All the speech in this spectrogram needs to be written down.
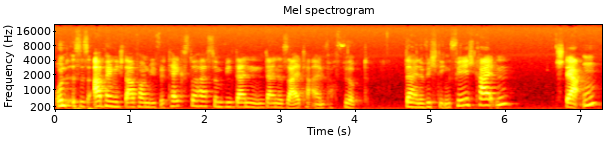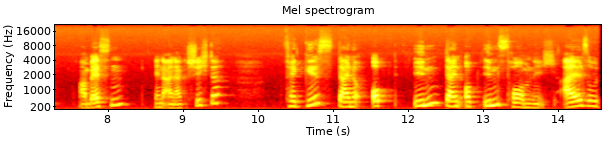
Und es ist abhängig davon, wie viel Text du hast und wie dein, deine Seite einfach wirkt. Deine wichtigen Fähigkeiten, Stärken, am besten in einer Geschichte. Vergiss deine Opt-in, dein Opt-in-Form nicht. Also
